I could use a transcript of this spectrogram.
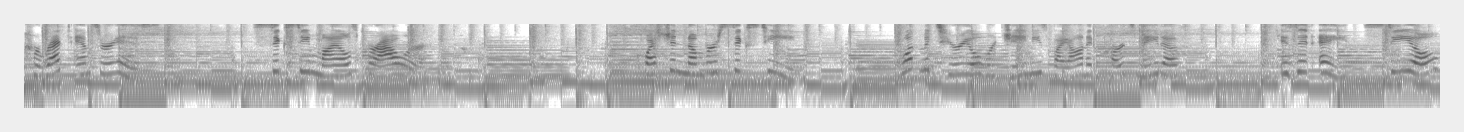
Correct answer is 60 miles per hour. Question number 16. What material were Jaime's bionic parts made of? Is it A. Steel,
